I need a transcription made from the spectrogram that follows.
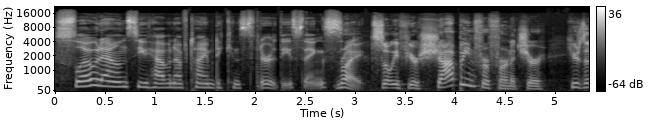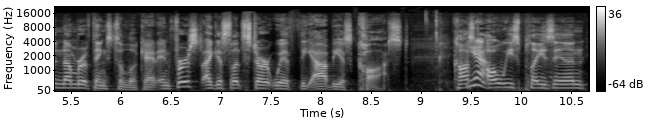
slow down so you have enough time to consider these things. Right. So if you're shopping for furniture, here's a number of things to look at. And first, I guess let's start with the obvious cost. Cost Yeah. always plays in,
